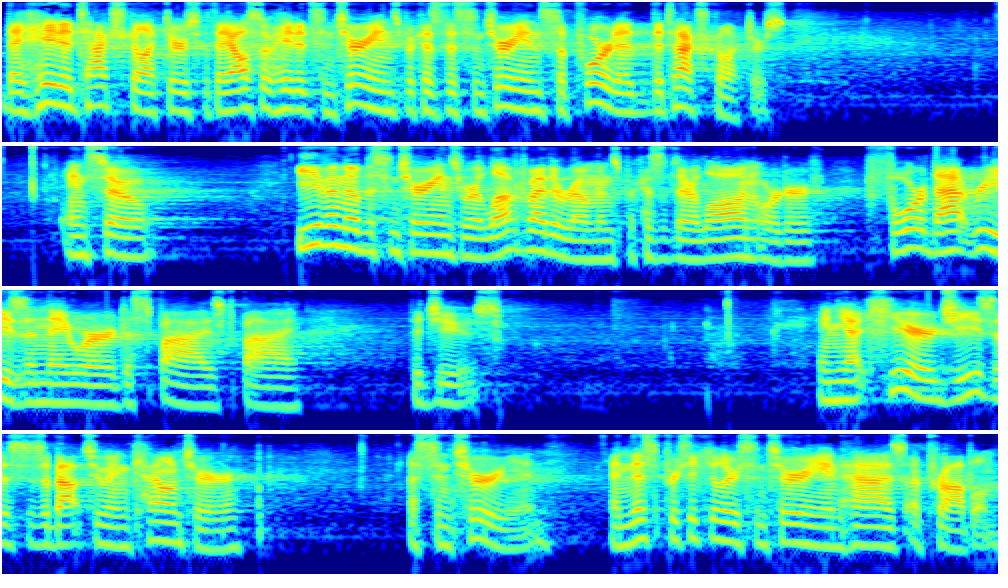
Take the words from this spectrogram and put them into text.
they hated tax collectors, but they also hated centurions because the centurions supported the tax collectors. And so, even though the centurions were loved by the Romans because of their law and order, for that reason they were despised by the Jews. And yet, here, Jesus is about to encounter a centurion. And this particular centurion has a problem.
